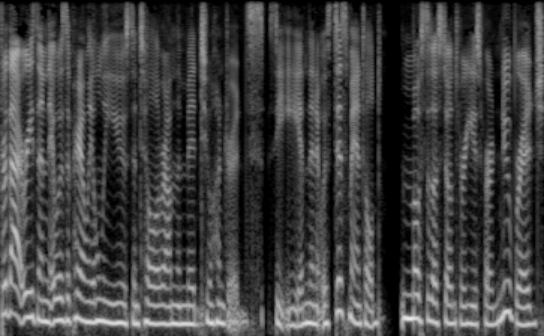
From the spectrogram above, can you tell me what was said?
for that reason, it was apparently only used until around the mid 200s CE, and then it was dismantled. Most of those stones were used for a new bridge,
